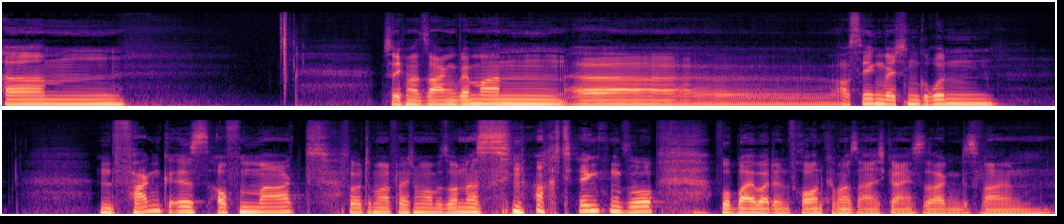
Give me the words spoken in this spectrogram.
ähm, soll ich mal sagen, wenn man äh, aus irgendwelchen Gründen ein Funk ist auf dem Markt, sollte man vielleicht nochmal besonders nachdenken, so. Wobei bei den Frauen kann man das eigentlich gar nicht sagen. Das waren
